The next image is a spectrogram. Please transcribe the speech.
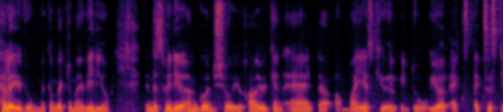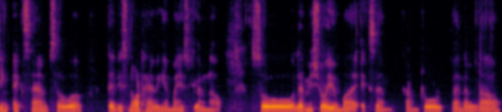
hello youtube welcome back to my video. In this video i'm going to show you how you can add uh, mysql into your ex existing XAMPP server that is not having a mysql now. So let me show you my XAMPP control panel now.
